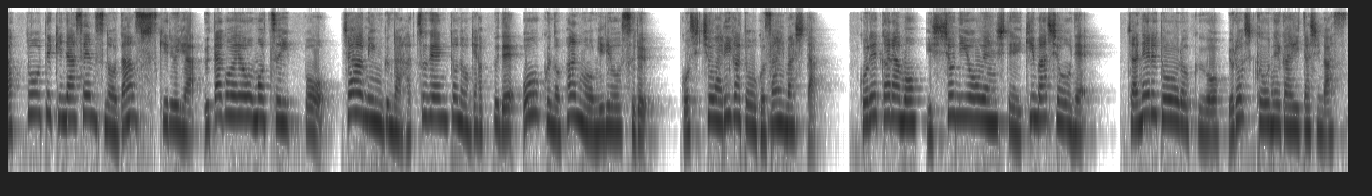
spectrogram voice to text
圧倒的なセンスのダンススキルや歌声を持つ一方、チャーミングな発言とのギャップで多くのファンを魅了する。ご視聴ありがとうございました。これからも一緒に応援していきましょうね。チャンネル登録をよろしくお願いいたします。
